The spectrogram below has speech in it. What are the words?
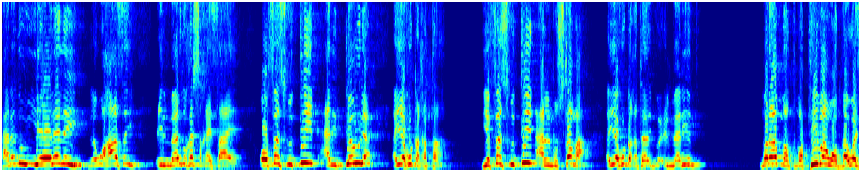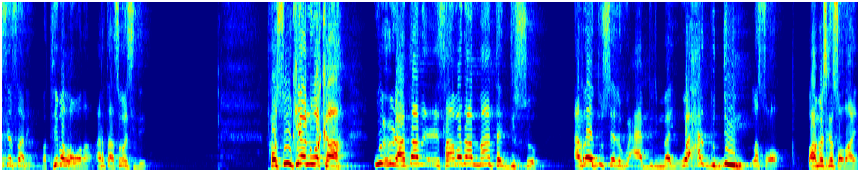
hanad u yeelanayn waxaasay cilmaanidu ka shaqaysaaye oo faslu diin can idawla ayay ku dhaqantaa iyo faslu diin can almujtamac ayay ku dhaqantaa cilmaaniyadu marka batiibaan wadnaa waa siyaasani batiibaan la wadaa. Arrintaasi waa sidee. Rasuulkeenu wakaa wuxuu yidhi haddaad cisaabadaa maanta disho arrada dusha lagu caabudi maayo. Waa xarbu diin la soco. Waxa meesha ka socdaay.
